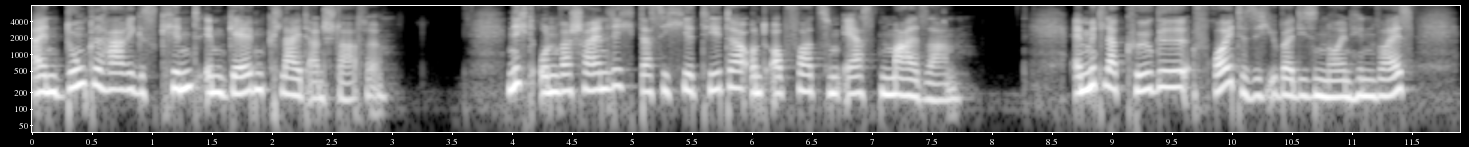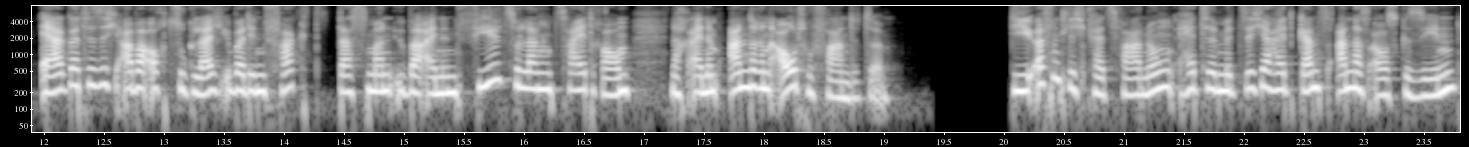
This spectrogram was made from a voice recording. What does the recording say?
ein dunkelhaariges Kind im gelben Kleid anstarrte. Nicht unwahrscheinlich, dass sich hier Täter und Opfer zum ersten Mal sahen. Ermittler Kögel freute sich über diesen neuen Hinweis, ärgerte sich aber auch zugleich über den Fakt, dass man über einen viel zu langen Zeitraum nach einem anderen Auto fahndete. Die Öffentlichkeitsfahndung hätte mit Sicherheit ganz anders ausgesehen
